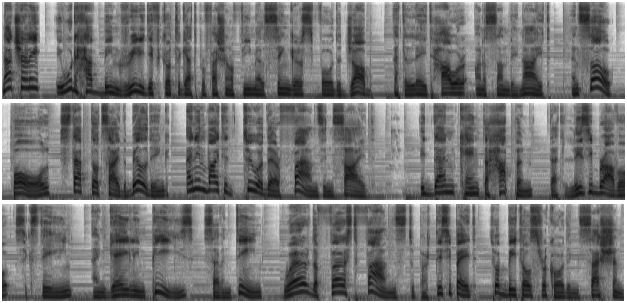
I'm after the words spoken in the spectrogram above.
Naturally, it would have been really difficult to get professional female singers for the job at a late hour on a Sunday night, and so Paul stepped outside the building and invited two of their fans inside. It then came to happen that Lizzie Bravo, 16, and Gayleen Pease, 17, were the first fans to participate to a Beatles recording session.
